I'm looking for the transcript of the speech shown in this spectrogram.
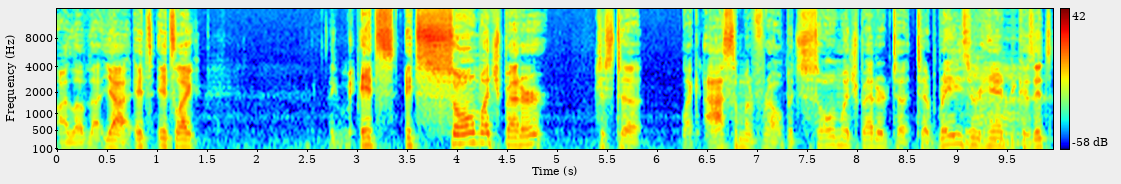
I love that. Yeah, it's it's like, like it's it's so much better just to like ask someone for help. It's so much better to to raise your hand because it's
